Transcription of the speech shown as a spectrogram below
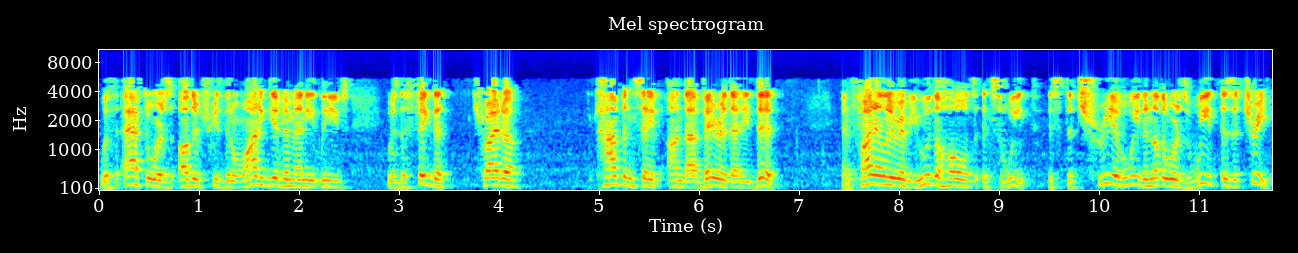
with afterwards. Other trees didn't want to give him any leaves. It was the fig that tried to compensate on the Avera that he did. And finally, Rabbi Yehuda holds it's wheat. It's the tree of wheat. In other words, wheat is a tree.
